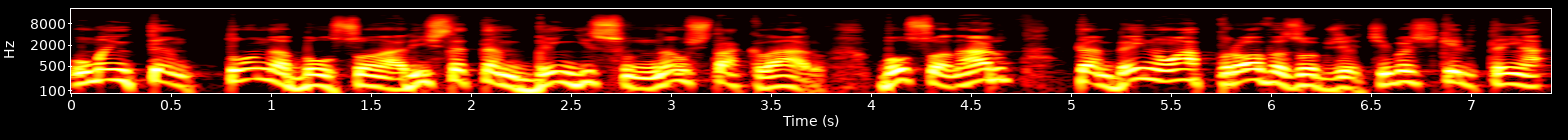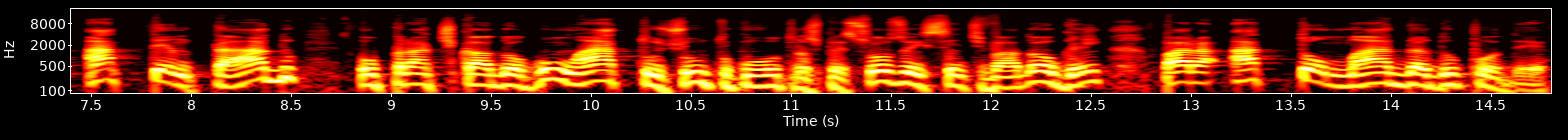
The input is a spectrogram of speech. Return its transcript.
uma intentona bolsonarista, também isso não está claro. Bolsonaro também não há provas objetivas de que ele tenha atentado ou praticado algum ato junto com outras pessoas ou incentivado alguém para a tomada do poder.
